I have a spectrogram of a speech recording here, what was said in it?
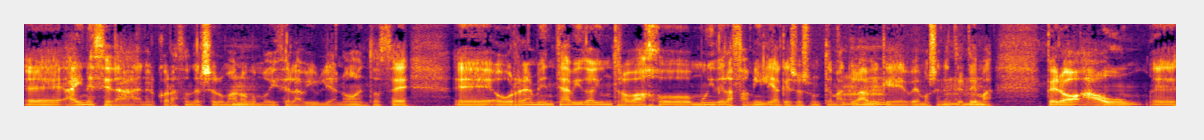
eh, hay necedad en el corazón del ser humano, mm. como dice la Biblia, ¿no? Entonces, eh, o realmente ha habido ahí un trabajo muy de la familia, que eso es un tema clave que vemos en este tema, pero aún eh,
